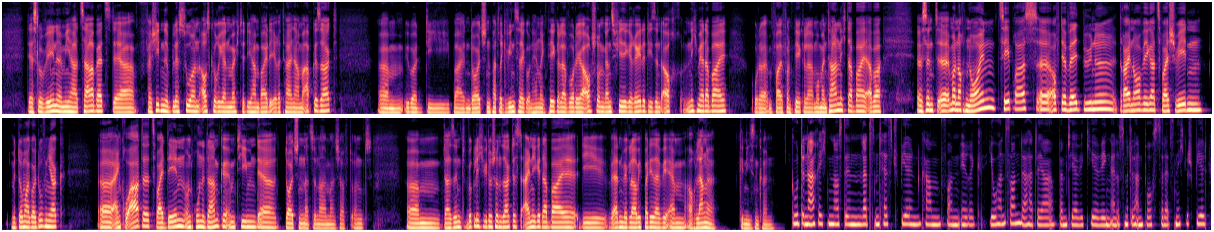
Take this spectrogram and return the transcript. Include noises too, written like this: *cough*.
der Slowene Miha Zarabets, der verschiedene Blessuren auskurieren möchte, die haben beide ihre Teilnahme abgesagt. Ähm, über die beiden Deutschen, Patrick Wienzek und Henrik Pekeler, wurde ja auch schon ganz viel geredet. Die sind auch nicht mehr dabei. Oder im Fall von Pekeler momentan nicht dabei. Aber es sind äh, immer noch neun Zebras äh, auf der Weltbühne. Drei Norweger, zwei Schweden mit Domagoj Duvnjak, äh, ein Kroate, zwei Dänen und Rune Damke im Team der deutschen Nationalmannschaft. Und ähm, da sind wirklich, wie du schon sagtest, einige dabei, die werden wir, glaube ich, bei dieser WM auch lange genießen können. Gute Nachrichten aus den letzten Testspielen kamen von Erik Johansson. Der hatte ja beim THW Kiel wegen eines Mittelhandbruchs zuletzt nicht gespielt.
